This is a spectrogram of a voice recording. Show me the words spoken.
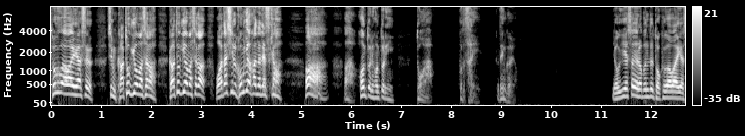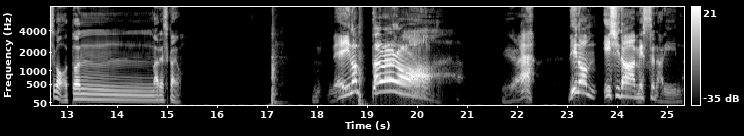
도쿠가와 이에야스, 지금 가토기오 마사가, 가토기오 마사가 와다시를 공격하는 데스까? 아, 아, 혼돈이 혼돈이, 도와, 고다사이. 된 거예요. 여기에서 여러분들 도쿠가와 이에야스가 어떤 말을 했을까요? 내 이놈 빠로! 야, 니놈 이시다 미스 나린,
